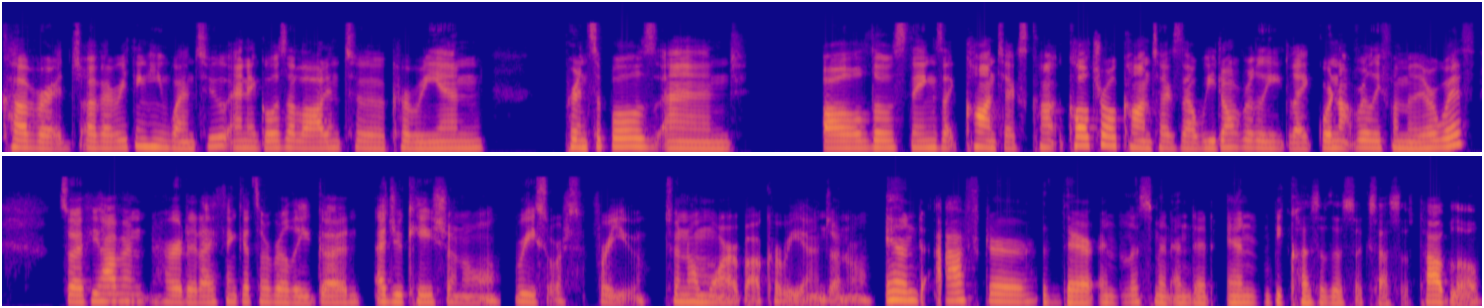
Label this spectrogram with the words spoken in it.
coverage of everything he went to, and it goes a lot into Korean principles and all those things like context co- cultural context that we don't really like we're not really familiar with so if you mm-hmm. haven't heard it i think it's a really good educational resource for you to know more about korea in general and after their enlistment ended and because of the success of tablo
